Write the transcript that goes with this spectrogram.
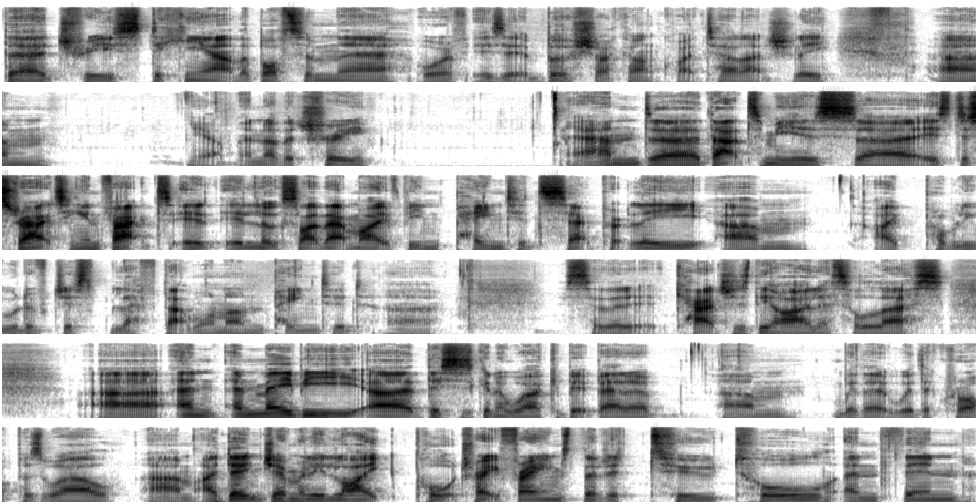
third tree sticking out the bottom there or if, is it a bush? I can't quite tell actually. Um, yeah another tree. And uh, that to me is uh, is distracting. In fact it, it looks like that might have been painted separately um, I probably would have just left that one unpainted uh, so that it catches the eye a little less. Uh, and and maybe uh, this is going to work a bit better um, with a with a crop as well. Um, I don't generally like portrait frames that are too tall and thin.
